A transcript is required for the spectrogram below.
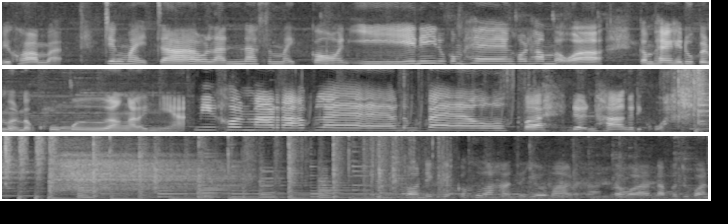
มีความแบบเจียงใหม่เจ้าล้านนาสมัยก่อนอีนี่ดูกำแพงเขาทำแบบว่ากำแพงให้ดูเป็นเหมือนแบบคูเมืองอะไรเงี้ย มีคนมารับแล้วน้องแบลไปเดินทางกันดีกว่า ตอนเด็กๆก็คืออาหารจะเยอะมากนะคะ แต่ว่าณปัจจุบัน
